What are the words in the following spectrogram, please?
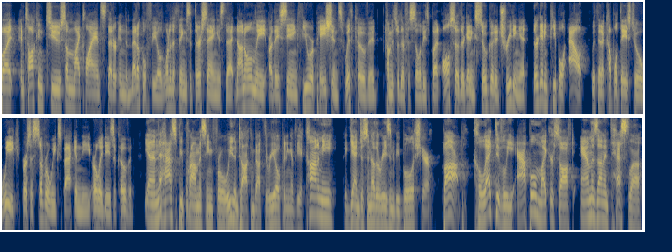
But in talking to some of my clients that are in the medical field, one of the things that they're saying is that not only are they seeing fewer patients with COVID coming through their facilities, but also they're getting so good at treating it, they're getting people out within a couple days to a week versus several weeks back in the early days of COVID. Yeah, and that has to be promising for what we've been talking about the reopening of the economy. Again, just another reason to be bullish here. Bob, collectively, Apple, Microsoft, Amazon, and Tesla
